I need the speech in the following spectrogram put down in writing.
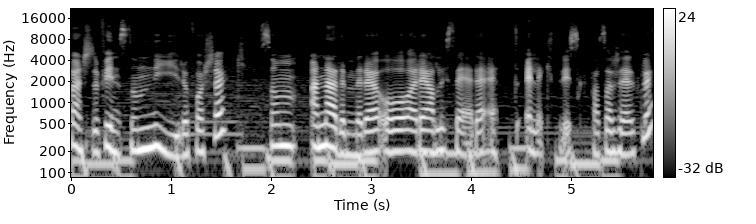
Kanskje det finnes noen nyere forsøk som er nærmere å realisere et elektrisk passasjerfly?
